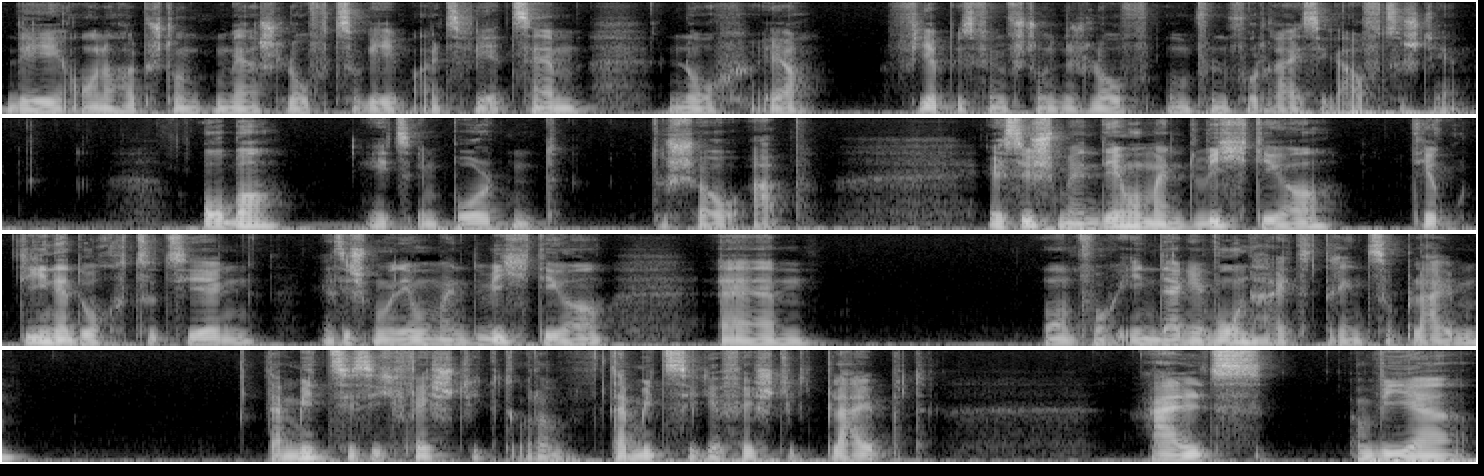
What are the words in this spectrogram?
die eineinhalb Stunden mehr Schlaf zu geben, als wir jetzt noch, ja, vier bis fünf Stunden Schlaf um 5.30 Uhr aufzustehen. Aber it's important to show up. Es ist mir in dem Moment wichtiger, die Routine durchzuziehen, es ist mir in dem Moment wichtiger, ähm, einfach in der Gewohnheit drin zu bleiben, damit sie sich festigt oder damit sie gefestigt bleibt, als wir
